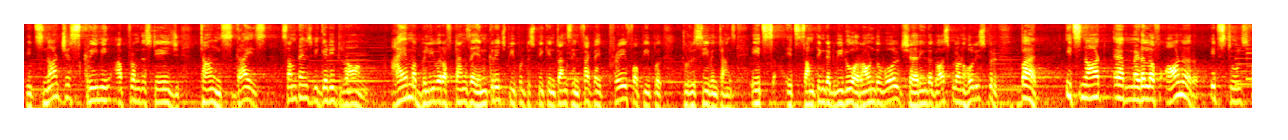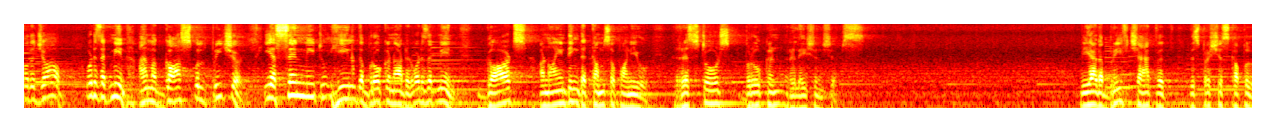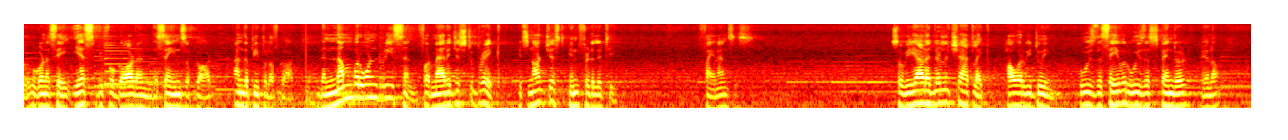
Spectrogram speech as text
It's not just screaming up from the stage, tongues. Guys, sometimes we get it wrong. I am a believer of tongues. I encourage people to speak in tongues. In fact, I pray for people to receive in tongues. It's, it's something that we do around the world, sharing the gospel and Holy Spirit. But it's not a medal of honor, it's tools for the job. What does that mean? I'm a gospel preacher. He has sent me to heal the brokenhearted. What does that mean? God's anointing that comes upon you restores broken relationships. We had a brief chat with this precious couple who are going to say yes before God and the saints of God and the people of God. The number one reason for marriages to break, it's not just infidelity, finances. So we had a little chat like, how are we doing? Who is the saver? Who is the spender? You know,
